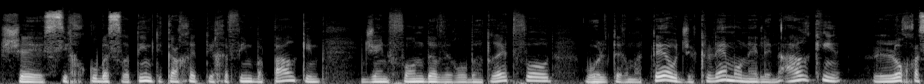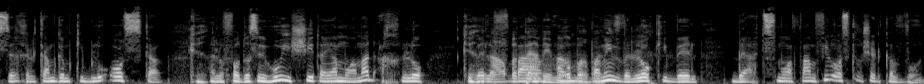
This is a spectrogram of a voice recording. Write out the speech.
ששיחקו בסרטים, תיקח את יחפים בפארקים, ג'יין פונדה ורוברט רדפורד, וולטר מטאו, ג'ק למון, אלן ארקין, לא חסר, חלקם גם קיבלו אוסקר כן. על הופעות בסרט. הוא אישית היה מועמד, אך לא. כן, קיבל אף פעם, פעמים הוא ארבע מועמד. פעמים, ולא קיבל בעצמו אף פעם, אפילו אוסקר של כבוד.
